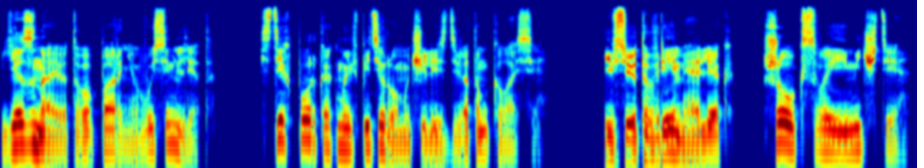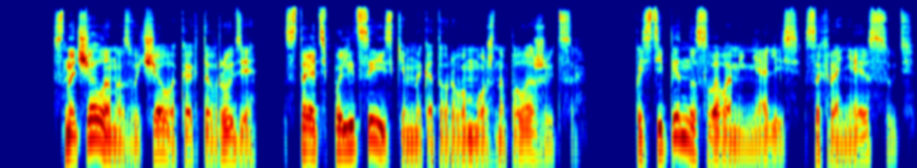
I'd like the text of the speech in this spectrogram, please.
Я знаю этого парня 8 лет. С тех пор, как мы в пятером учились в девятом классе. И все это время Олег шел к своей мечте. Сначала она звучала как-то вроде «стать полицейским, на которого можно положиться». Постепенно слова менялись, сохраняя суть.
